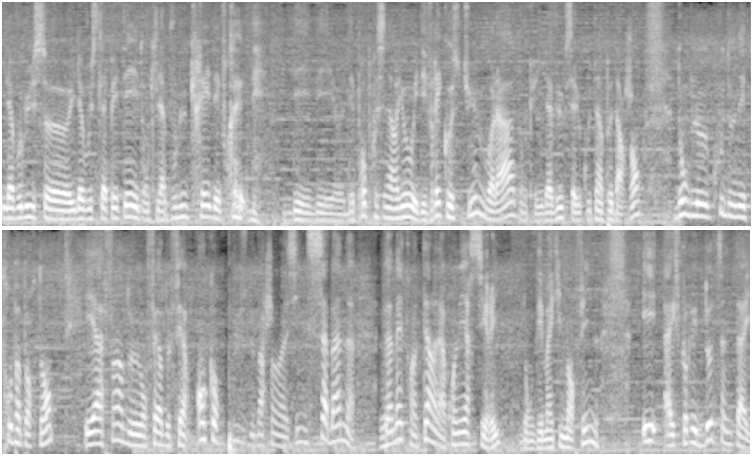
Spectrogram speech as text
il a voulu se, il a voulu se la péter, et donc il a voulu créer des vrais, des, euh, des propres scénarios et des vrais costumes, voilà. Donc il a vu que ça lui coûtait un peu d'argent, donc le coût devenait trop important. Et afin de faire, de faire encore plus de merchandising, Saban va mettre un terme à la première série, donc des Mighty Morphin, et à explorer d'autres Sentai.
